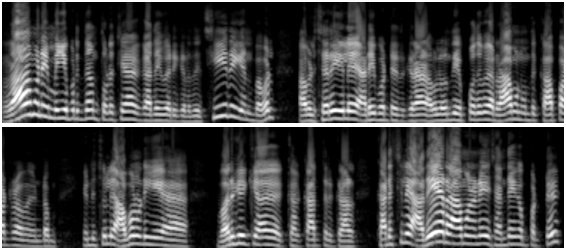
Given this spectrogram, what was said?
ராமனை மையப்படுத்தி தான் தொடர்ச்சியாக கதை வருகிறது. சீதை என்பவள் அவள் சிறையிலே அடைபட்டு இருக்கிறாள் அவள் வந்து எப்போதுமே ராமன் வந்து காப்பாற்ற வேண்டும் என்று சொல்லி அவனுடைய வருகைக்காக கா- காத்திருக்கிறாள். கடைசியிலே அதே ராமனனே சந்தேகப்பட்டு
